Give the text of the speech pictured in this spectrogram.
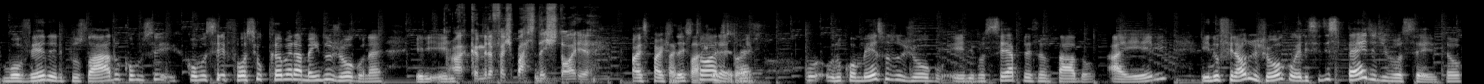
movendo ele para os lados como se, como se fosse o cameraman do jogo, né? Ele, ele A câmera faz parte da história. faz parte, Faz da, parte história, né? No começo do jogo, ele você é apresentado a ele e no final do jogo ele se despede de você. Então,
